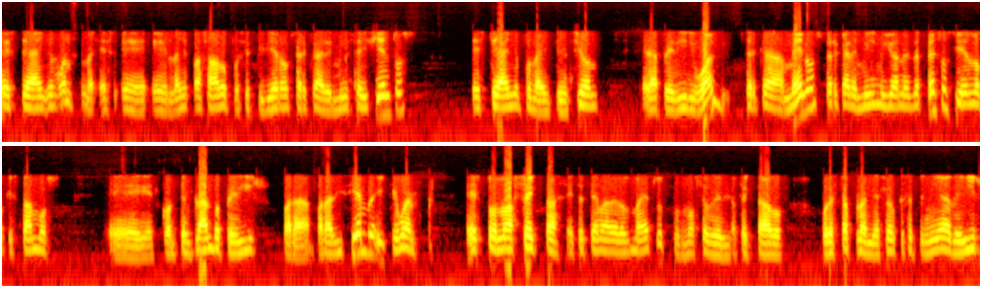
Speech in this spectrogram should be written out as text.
Este año, bueno, eh, el año pasado pues se pidieron cerca de 1.600 este año, pues la intención era pedir igual, cerca menos, cerca de mil millones de pesos, y es lo que estamos eh, contemplando pedir para, para diciembre, y que bueno, esto no afecta, este tema de los maestros, pues no se ve afectado por esta planeación que se tenía de ir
